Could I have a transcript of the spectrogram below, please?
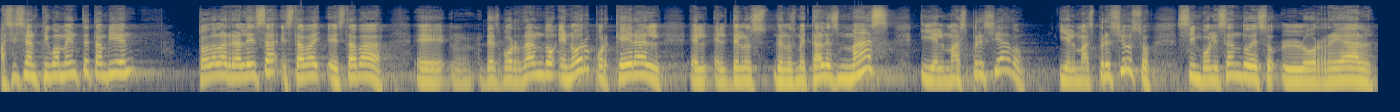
Así sea antiguamente también, toda la realeza estaba, estaba eh, desbordando en oro porque era el, de, los, de los metales más y el más preciado y el más precioso, simbolizando eso, lo real,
